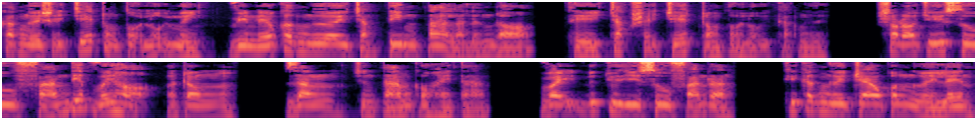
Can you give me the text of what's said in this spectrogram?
các ngươi sẽ chết trong tội lỗi mình, vì nếu các ngươi chẳng tin ta là đấng đó, thì chắc sẽ chết trong tội lỗi các ngươi. Sau đó Chúa Giêsu phán tiếp với họ ở trong răng chương 8 câu 28. Vậy Đức Chúa Giêsu phán rằng, khi các ngươi treo con người lên,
